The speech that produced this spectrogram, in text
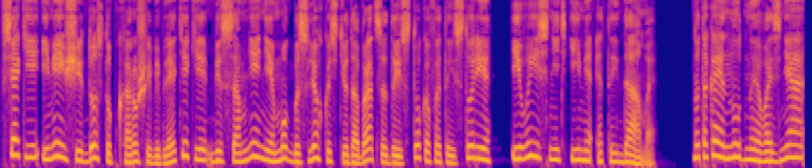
Всякий, имеющий доступ к хорошей библиотеке, без сомнения мог бы с легкостью добраться до истоков этой истории и выяснить имя этой дамы. Но такая нудная возня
